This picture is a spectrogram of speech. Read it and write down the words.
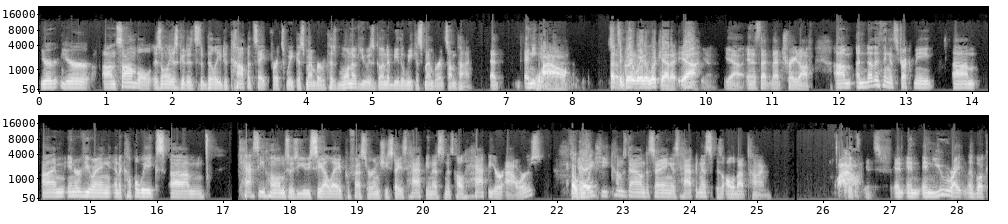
your your ensemble is only as good as its ability to compensate for its weakest member because one of you is going to be the weakest member at some time at any Wow. time. That's So- a great way to look at it. Yeah. yeah, yeah, and it's that that trade off. Um, another thing that struck me, um, I'm interviewing in a couple weeks um, Cassie Holmes, who's a UCLA professor, and she studies happiness, and it's called Happier Hours. Okay. she comes down to saying is happiness is all about time. Wow. It's, it's and, and and you write in the book,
